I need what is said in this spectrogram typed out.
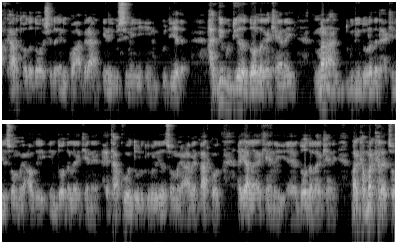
afkaartooda doorashada inay ku cabiraan inay u siman yihiin guddiyada. Haddii guddiyada dood laga keenay mana ahan guddiga dowladda dhexe keliya soo magacawday in dooda laga keenay xitaa kuwa dowlad goboleedyada soo magacaabeen qaarkood ayaa laga keenay dooda laga keenay. Marka mar kaleeto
